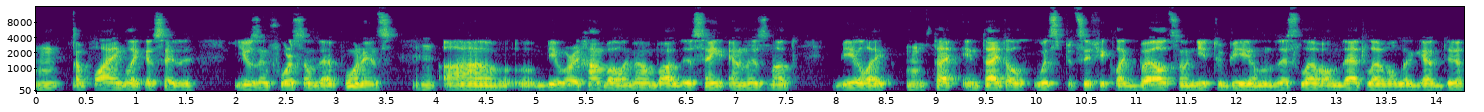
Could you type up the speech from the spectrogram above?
mm, applying like I said using force on the opponents Mhm. uh, be very humble and know about this thing and it's not be like entitled with specific like belts or need to be on this level on that level like got to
